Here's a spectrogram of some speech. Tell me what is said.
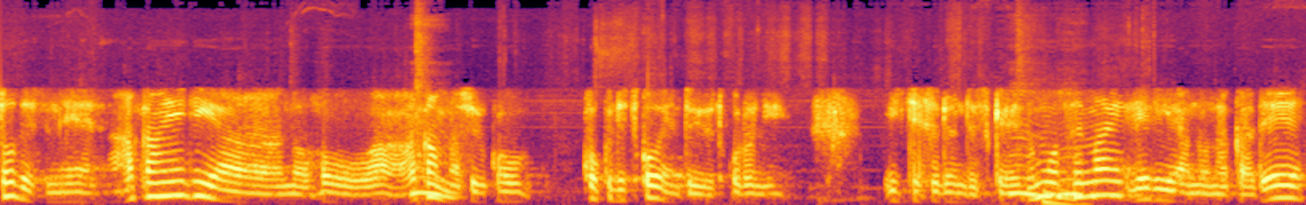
そうですね。阿寒エリアの方は、阿寒マシュルコ国立公園というところに位置するんですけれども、うん。狭いエリアの中で、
